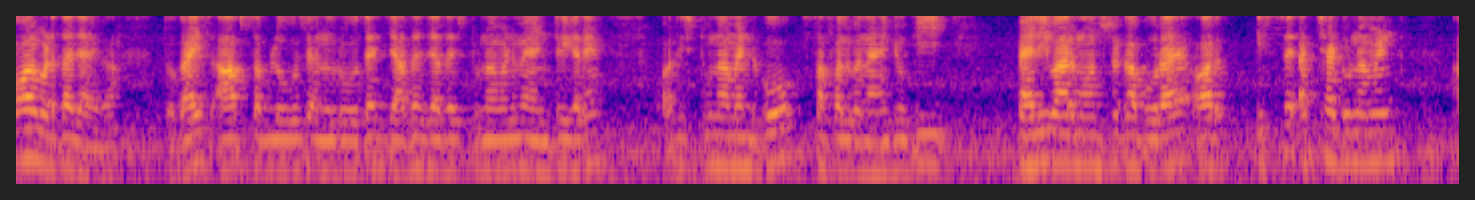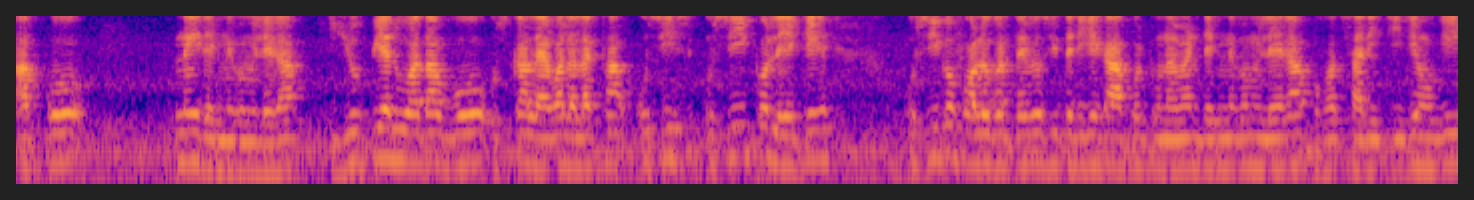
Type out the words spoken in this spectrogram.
और बढ़ता जाएगा। तो गाइस आप सब लोगों से अनुरोध है, ज़्यादा से ज़्यादा इस टूर्नामेंट में एंट्री करें और इस टूर्नामेंट को सफल बनाएँ, क्योंकि पहली बार मॉन्स्टर कप हो रहा है और इससे अच्छा टूर्नामेंट आपको नहीं देखने को मिलेगा। यूपीएल हुआ था, वो उसका लेवल अलग था, उसी उसी को लेके उसी को फॉलो करते हुए उसी तरीके का आपको टूर्नामेंट देखने को मिलेगा। बहुत सारी चीज़ें होगी।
